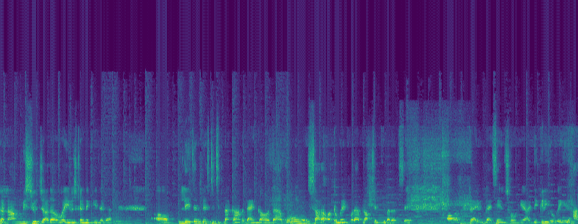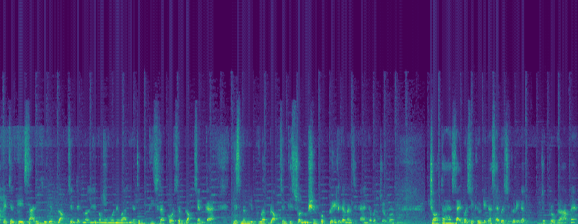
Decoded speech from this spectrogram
का नाम मिसयूज ज़्यादा हुआ यूज़ करने की जगह। लेजर बेस्ड जितना काम है बैंक का होता है, वो सारा ऑटोमेट हो रहा है ब्लॉकचेन की मदद से। और ड्राइविंग लाइसेंस हो गया डिग्री हो गई, आगे चल के ये सारी चीज़ें ब्लॉकचेन टेक्नोलॉजी पर मूव होने वाली है। तो तीसरा कोर्स है ब्लॉकचेन का है, जिसमें हम ये पूरा ब्लॉकचेन की सोल्यूशन को बिल्ड करना सिखाएँगे बच्चों को। चौथा है साइबर सिक्योरिटी का। साइबर सिक्योरिटी का जो प्रोग्राम है,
